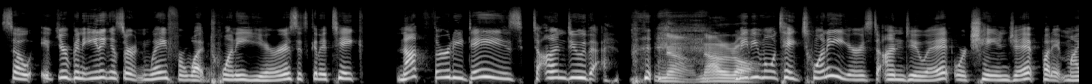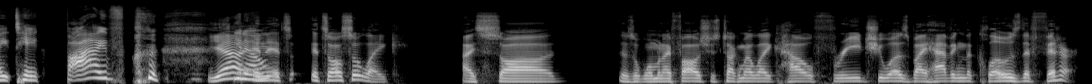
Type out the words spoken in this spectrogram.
So if you've been eating a certain way for what 20 years, it's going to take not 30 days to undo that. no, not at all. Maybe it won't take 20 years to undo it or change it, but it might take 5. Yeah, you know? and it's it's also like I saw there's a woman I follow. She's talking about like how freed she was by having the clothes that fit her.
